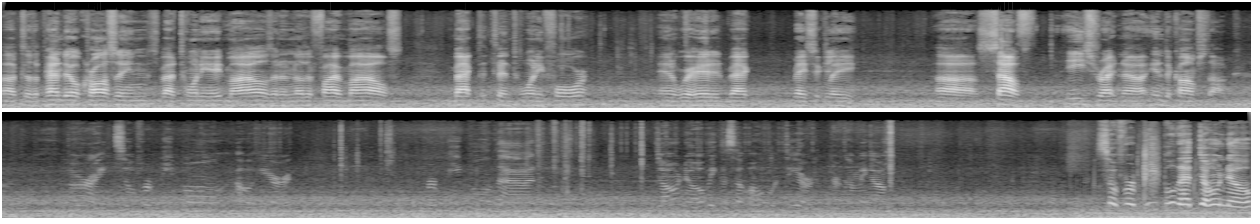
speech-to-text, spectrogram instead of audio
uh, to the Pandale crossing. It's about 28 miles, and another five miles back to 1024, and we're headed back basically uh, southeast right now into Comstock. So, for people that don't know,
